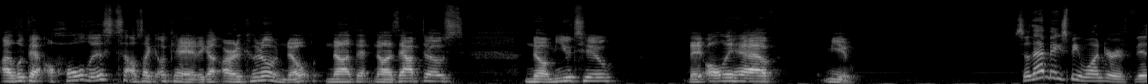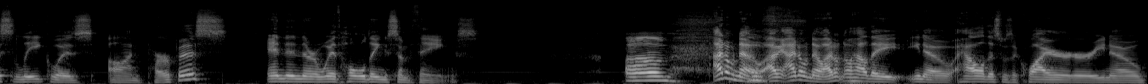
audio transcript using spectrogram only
I looked at a whole list. I was like, okay, they got Articuno. Nope. Not that. No Zapdos. No Mewtwo. They only have Mew. So that makes me wonder if this leak was on purpose, and then they're withholding some things. Um. I don't know. I mean, I don't know. I don't know how they, you know, how all this was acquired, or you know,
